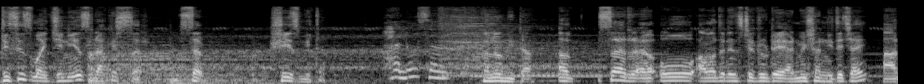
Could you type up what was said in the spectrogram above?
This is my genius Rakesh sir sir she is Mita hello sir hello Mita sir ও আমাদের ইনস্টিটিউটে অ্যাডমিশন নিতে চায় আর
